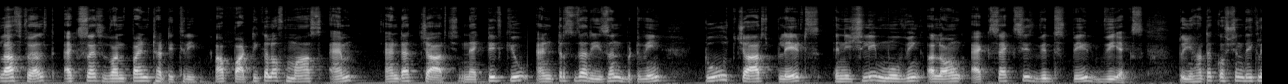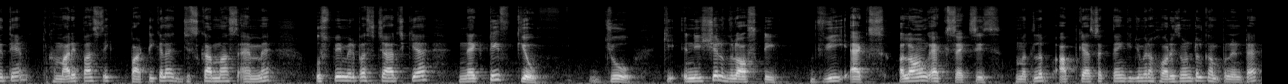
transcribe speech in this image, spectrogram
Class 12th, exercise 1.33. A particle of mass m and a charge. Negative q enters the region between two charge plates initially moving along x-axis with speed vx. तो यहाँ तक क्वेश्चन देख लेते हैं। हमारे पास एक पार्टिकल है जिसका मास m है। उस पर मेरे पास चार्ज क्या है? नेगेटिव q जो कि initial velocity V X along X axis मतलब आप कह सकते हैं कि जो मेरा हॉरिजॉन्टल कंपोनेंट है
